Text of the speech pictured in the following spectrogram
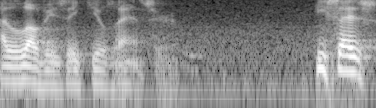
I love Ezekiel's answer. He says,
